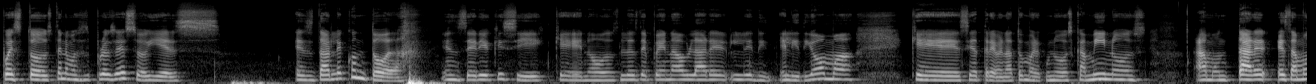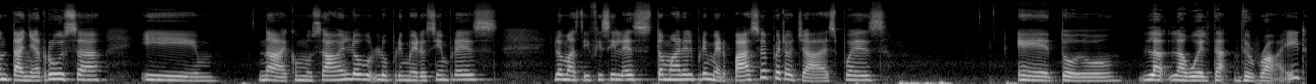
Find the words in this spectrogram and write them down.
pues todos tenemos ese proceso y es, es darle con toda. En serio que sí, que no les dé pena hablar el, idioma, que se atreven a tomar nuevos caminos a montar esa montaña rusa y nada, como saben, lo, primero siempre es, lo más difícil es tomar el primer paso, pero ya después eh, todo, la, vuelta, the ride,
